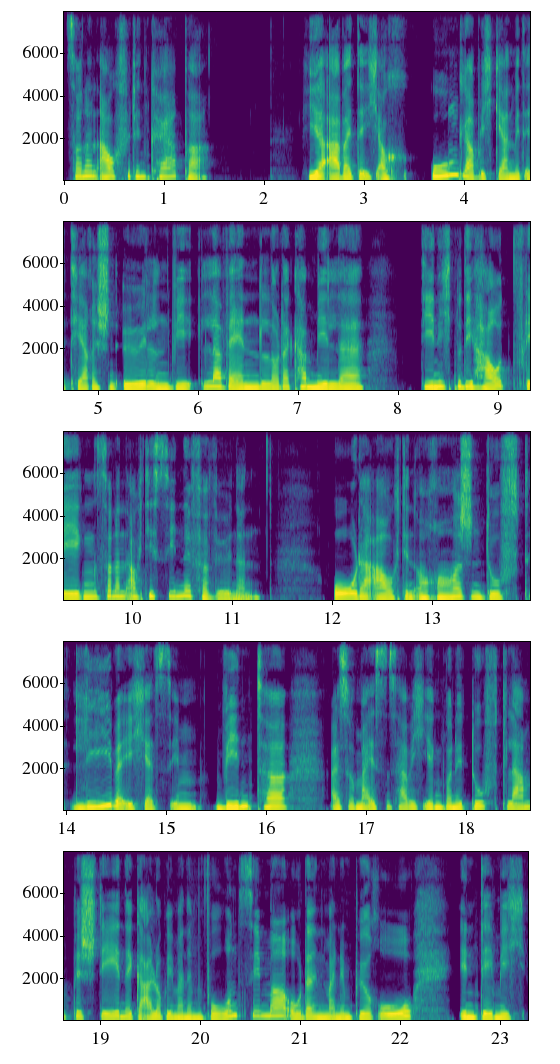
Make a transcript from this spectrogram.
sondern auch für den Körper. Hier arbeite ich auch unglaublich gern mit ätherischen Ölen wie Lavendel oder Kamille, die nicht nur die Haut pflegen, sondern auch die Sinne verwöhnen. Oder auch den Orangenduft liebe ich jetzt im Winter. Also meistens habe ich irgendwo eine Duftlampe stehen, egal ob in meinem Wohnzimmer oder in meinem Büro, in dem ich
